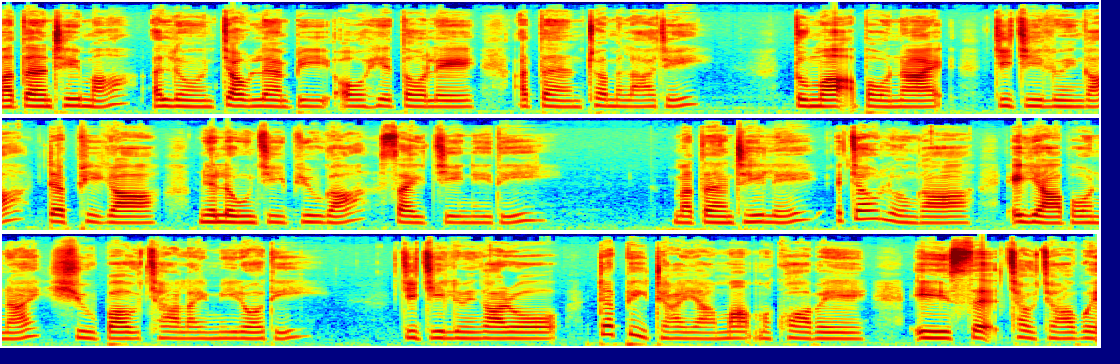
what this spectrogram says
မတန်ထီမှအလွန်ကြောက်လန့်ပြီးအော်ဟစ်တော်လဲအတန်ထွက်မလာကြ။ သူမအပေါ်၌ကြည်ကြည်လွင်ကတက်ဖီကမျက်လုံးကြီးပြူကစိုက်ကြည့်နေသည်မတန်သေးလေအကြောက်လွန်ကအိယာပေါ်၌ရှူပေါက်ချလိုက်မိတော့သည်ကြည်ကြည်လွင်ကတော့တက်ဖိထားရမှမခွာပဲအေးဆက်ခြောက်ချားပွဲ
